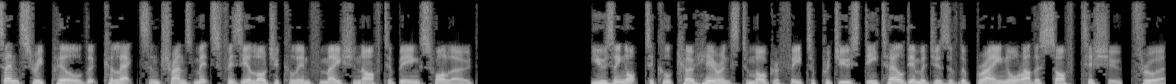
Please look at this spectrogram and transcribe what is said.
sensory pill that collects and transmits physiological information after being swallowed. Using optical coherence tomography to produce detailed images of the brain or other soft tissue, through a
